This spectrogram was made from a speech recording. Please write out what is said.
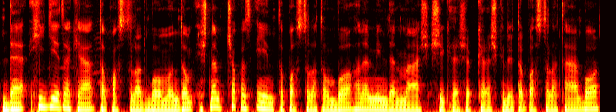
de higgyétek el, tapasztalatból mondom, és nem csak az én tapasztalatomból, hanem minden más sikeresebb kereskedő tapasztalatából,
